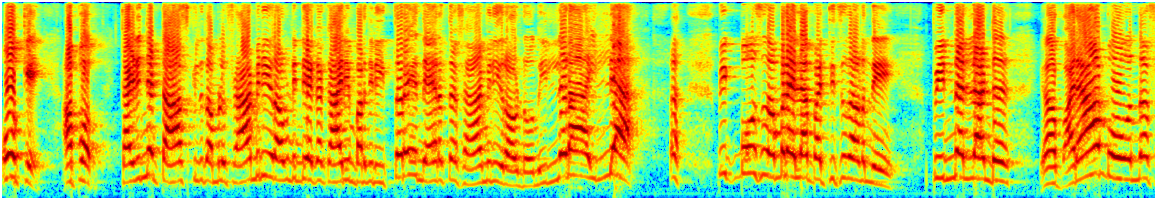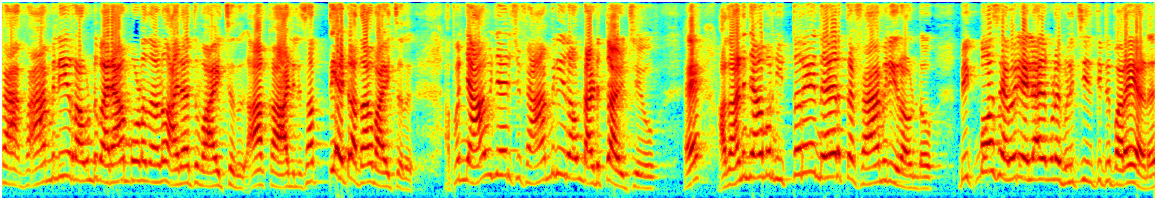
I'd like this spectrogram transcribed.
ഓക്കെ അപ്പോൾ കഴിഞ്ഞ ടാസ്കിൽ നമ്മൾ ഫാമിലി റൗണ്ടിന്റെ ഒക്കെ കാര്യം പറഞ്ഞില്ല? ഇത്രയും നേരത്തെ ഫാമിലി റൗണ്ട് ഒന്നും ഇല്ലടാ ഇല്ല. ബിഗ് ബോസ് നമ്മളെല്ലാം പറ്റിച്ചതാണെന്നേ. പിന്നല്ലാണ്ട് വരാൻ പോകുന്ന ഫാമിലി റൗണ്ട് വരാൻ പോണെന്നാണ് അതിനകത്ത് വായിച്ചത് ആ കാർഡിൽ. സത്യമായിട്ടും അതാണ് വായിച്ചത്. അപ്പം ഞാൻ വിചാരിച്ചു ഫാമിലി റൗണ്ട് അടുത്ത ആഴ്ചയോ? ഏ അതാണ് ഞാൻ പറഞ്ഞു ഇത്രയും നേരത്തെ ഫാമിലി റൗണ്ടോ? ബിഗ് ബോസ് എവരെ എല്ലാവരും കൂടെ വിളിച്ചിരുത്തിയിട്ട് പറയാണ്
